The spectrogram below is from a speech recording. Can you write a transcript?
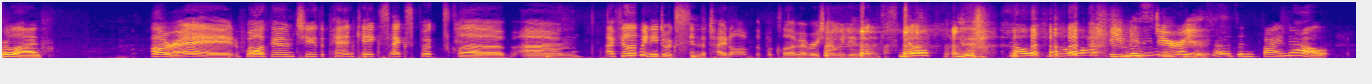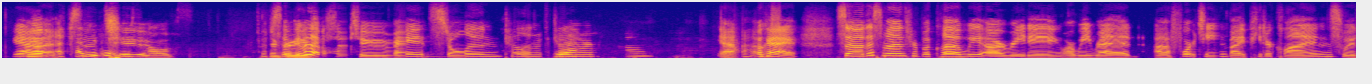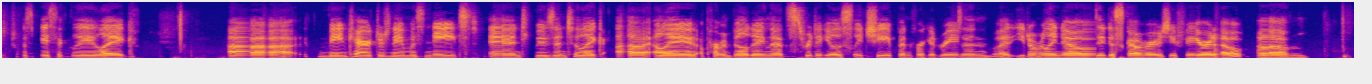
We're live. All right. Welcome to the Pancake Sex Books Club. Um, I feel like we need to extend the title of the book club every time we do this. Nope. go go watch Be mysterious. episodes and find out. Yeah, episode Educate two. yourselves. Episode, it was episode two, right? Stolen, Kellen. Yeah. Yeah. Okay. So this month for book club, we are reading, or we read, uh, 14 by Peter Clines, which was basically like uh, main character's name was Nate, and he moves into like a LA apartment building that's ridiculously cheap and for good reason, but you don't really know. As he discovers, you figure it out. Um,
